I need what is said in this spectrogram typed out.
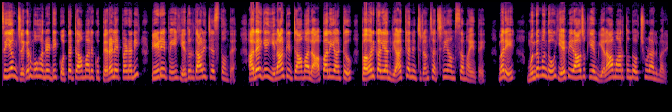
సీఎం జగన్మోహన్ రెడ్డి కొత్త డ్రామాలకు తెరలేపాడని టీడీపీ ఎదురుదాడి చేస్తోంది. అలాగే ఇలాంటి డ్రామాలు ఆపాలి అంటూ పవన్ కళ్యాణ్ వ్యాఖ్యానించడం చర్చనీయాంశమైంది. మరి ముందు ముందు ఏపీ రాజకీయం ఎలా మారుతుందో చూడాలి మరి.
